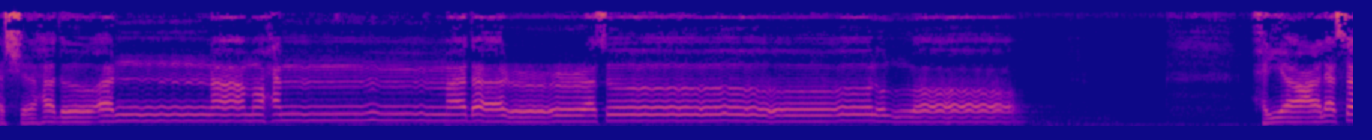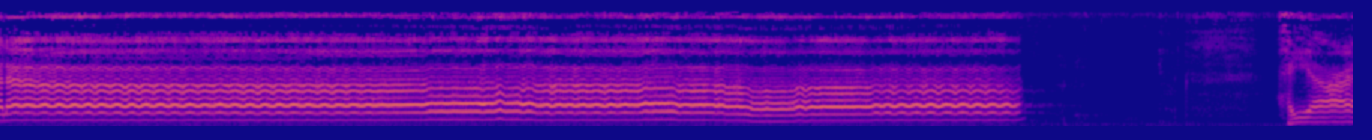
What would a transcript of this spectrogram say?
أشهد أن محمدا رسول الله. حي على السلام.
